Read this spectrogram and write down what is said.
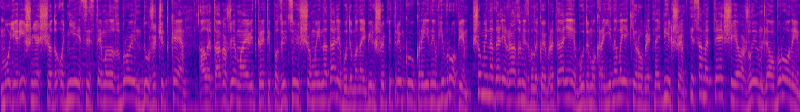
Моє рішення щодо однієї системи озброєнь дуже чітке, але також я маю відкрити позицію, що ми і надалі будемо найбільшою підтримкою України в Європі. Що ми і надалі разом із Великою Британією будемо країнами, які роблять найбільше, і саме те, що є важливим для оборони.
